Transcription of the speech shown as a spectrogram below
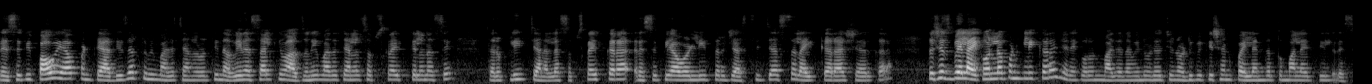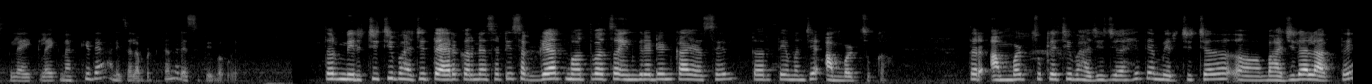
रेसिपी पाहूया पण त्याआधी जर तुम्ही माझ्या चॅनलवरती नवीन असाल किंवा अजूनही माझं चॅनल सबस्क्राईब केलं नसेल तर प्लीज चॅनलला सबस्क्राईब करा. रेसिपी आवडली तर जास्तीत जास्त लाईक करा शेअर करा. तसेच बेल आयकॉनला पण क्लिक करा जेणेकरून माझ्या नवीन व्हिडिओची नोटिफिकेशन पहिल्यांदा तुम्हाला येतील. रेसिपीला एक लाईक नक्की द्या आणि चला पटकन रेसिपी बघूया. तर मिरचीची भाजी तयार करण्यासाठी सगळ्यात महत्त्वाचं इन्ग्रेडियंट काय असेल तर ते म्हणजे आंबट चुका. तर आंबट चुक्याची भाजी जी आहे त्या मिरचीच्या भाजीला लागते.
